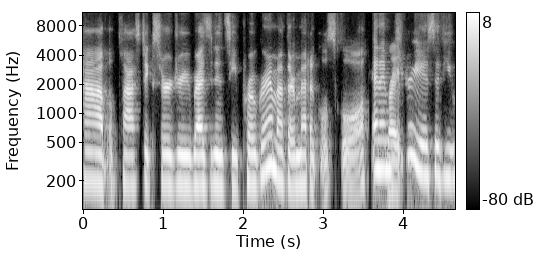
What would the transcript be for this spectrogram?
have a plastic surgery residency program at their medical school. And I'm right. curious if you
